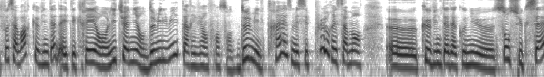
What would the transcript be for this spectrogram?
faut savoir que Vinted a été créé en Lituanie en 2008, arrivé en France en 2013, mais c'est plus récemment que Vinted a connu euh, son succès.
